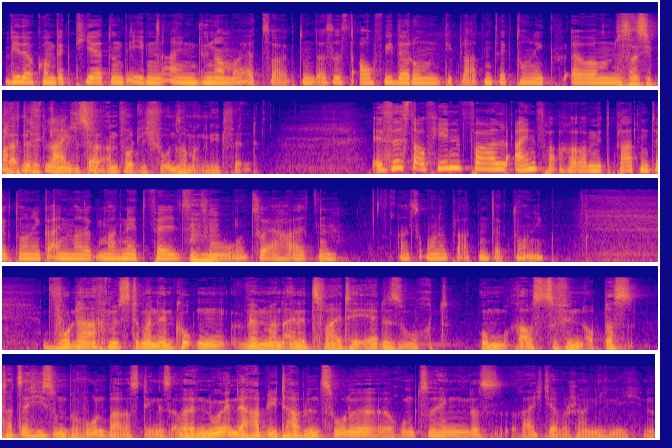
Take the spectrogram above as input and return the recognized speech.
wieder konvektiert und eben ein Dynamo erzeugt. Und das ist auch wiederum die Plattentektonik. Ähm, das heißt, die Plattentektonik ist verantwortlich für unser Magnetfeld? Es ist auf jeden Fall einfacher, mit Plattentektonik ein Magnetfeld mhm. zu, zu erhalten, als ohne Plattentektonik. Wonach müsste man denn gucken, wenn man eine zweite Erde sucht, um rauszufinden, ob das tatsächlich so ein bewohnbares Ding ist? Aber nur in der habitablen Zone rumzuhängen, das reicht ja wahrscheinlich nicht. Ne?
